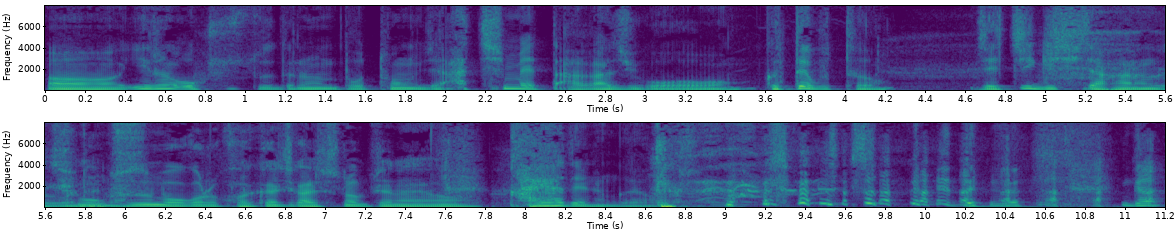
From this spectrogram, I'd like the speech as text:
어, 이런 옥수수들은 보통 이제 아침에 따가지고 그때부터 이제 찌기 시작하는 거거든요. 옥수수 먹으러 거기까지 갈 수는 없잖아요. 가야 되는 거예요. 그러니까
